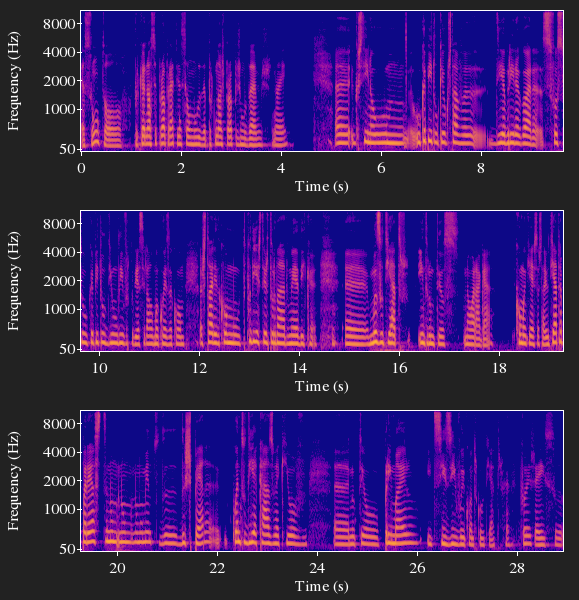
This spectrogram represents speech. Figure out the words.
assunto, ou porque a nossa própria atenção muda, porque nós próprios mudamos, não é? Uh, Cristina, o, o capítulo que eu gostava de abrir agora, se fosse o capítulo de um livro, podia ser alguma coisa como a história de como te podias ter tornado médica, uh, mas o teatro intrometeu-se na hora H como é que é esta história? O teatro aparece-te num, num, num, momento de, de, espera? Quanto de acaso é que houve uh, no teu primeiro e decisivo encontro com o teatro? Pois, é isso.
